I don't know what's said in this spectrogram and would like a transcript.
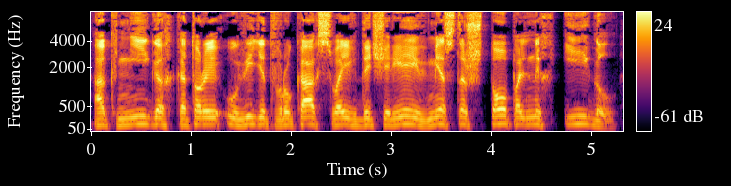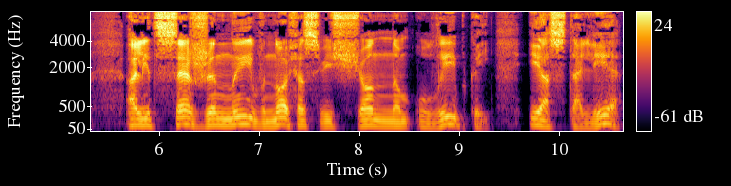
о книгах, которые увидит в руках своих дочерей вместо штопольных игл, о лице жены, вновь освещенном улыбкой, и о столе,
